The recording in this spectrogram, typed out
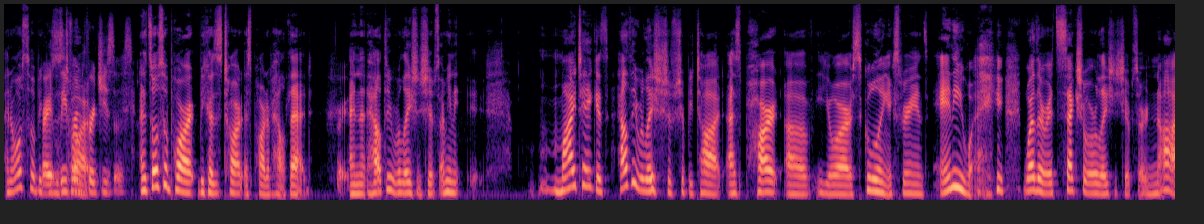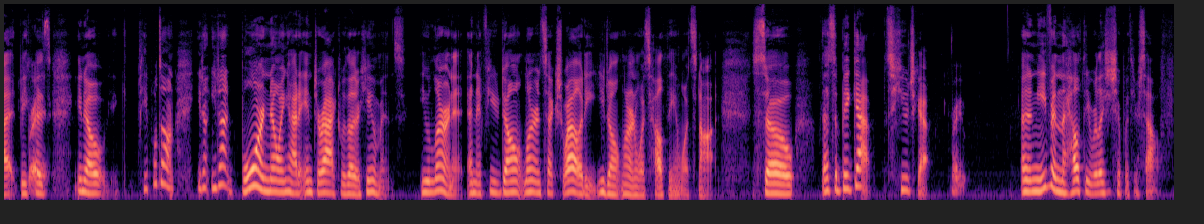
And also because right? it's Leave room for Jesus. And it's also part because it's taught as part of health ed. Right. And healthy relationships. I mean, my take is healthy relationships should be taught as part of your schooling experience anyway, whether it's sexual relationships or not, because Right. you know people don't you don't you're not born knowing how to interact with other humans. You learn it, and if you don't learn sexuality, you don't learn what's healthy and what's not. So that's a big gap. It's a huge gap Right. and even the healthy relationship with yourself.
